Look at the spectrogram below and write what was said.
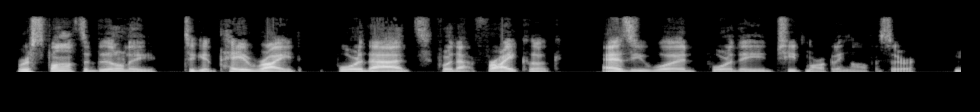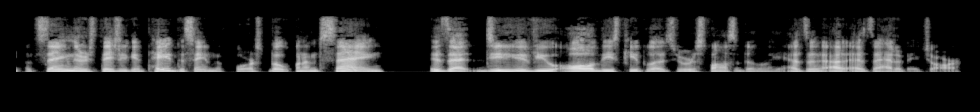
responsibility to get paid right for that, for that fry cook as you would for the chief marketing officer? I'm not saying there's, they should get paid the same, of course, but what I'm saying is that do you view all of these people as your responsibility as a, as a head of HR?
